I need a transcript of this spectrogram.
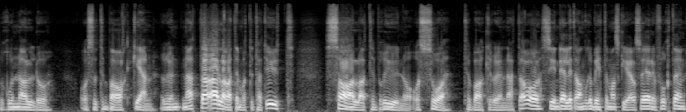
Ronaldo og så tilbake igjen runden etter, eller at jeg måtte tatt ut Sala til Bruno, og så tilbake runden etter. Og siden det er litt andre biter man skal gjøre, så er det fort en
